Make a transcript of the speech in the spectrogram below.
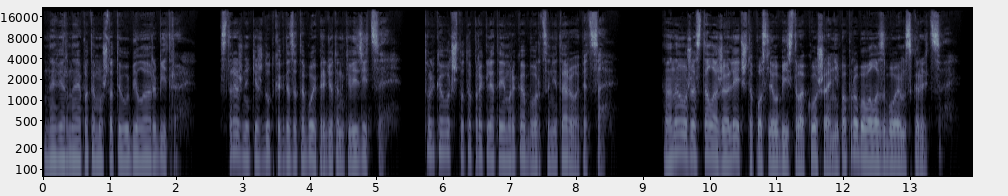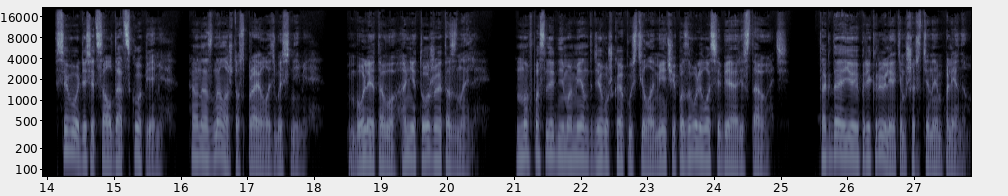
«Наверное, потому что ты убила арбитра. Стражники ждут, когда за тобой придет Инквизиция. Только вот что-то проклятые мракоборцы не торопятся». Она уже стала жалеть, что после убийства Коша не попробовала с боем скрыться. Всего 10 солдат с копьями. Она знала, что справилась бы с ними. Более того, они тоже это знали. Но в последний момент девушка опустила меч и позволила себе арестовать. Тогда ее и прикрыли этим шерстяным пленом.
